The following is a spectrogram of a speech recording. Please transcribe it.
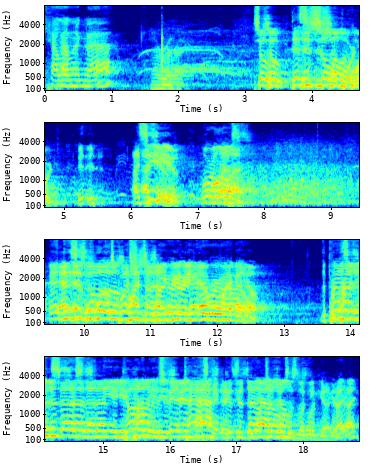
Kellen McBath. All right. So, this is so important. It- it- I see you, more or less. And this is one of those questions I'm hearing everywhere I go. The president says that the economy is fantastic because the Dow Jones is looking good, right?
